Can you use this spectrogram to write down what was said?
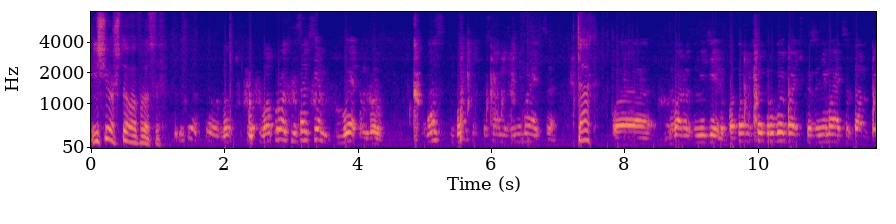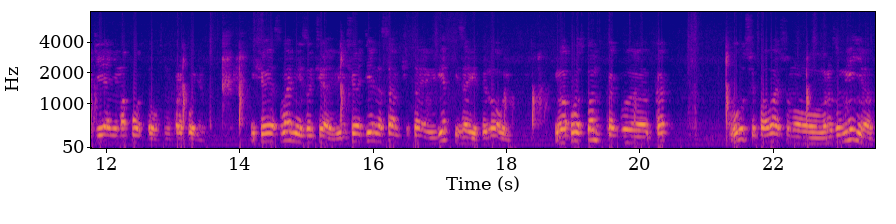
еще что вопросы? Ну, вопрос не совсем в этом был. У нас батюшка с нами занимается Так, по два раза в неделю. Потом еще другой батюшка занимается там по деяниям апостолов мы проходим. Еще я с вами изучаю, еще отдельно сам читаю и Ветхий Завет, и Новый. И вопрос в том, как бы, как лучше, по вашему разумению,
